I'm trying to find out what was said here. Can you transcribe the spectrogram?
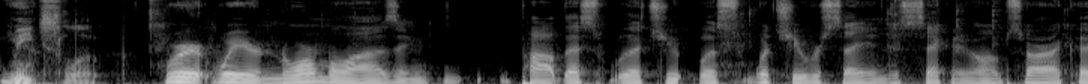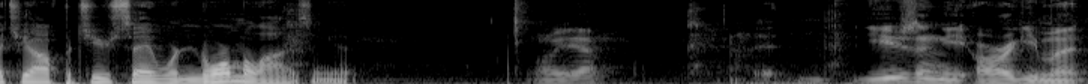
Yeah. meet slope. we're we're normalizing pop. That's that's you, what's what you were saying just a second ago. I'm sorry I cut you off, but you were saying we're normalizing it. Oh yeah. Using the argument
